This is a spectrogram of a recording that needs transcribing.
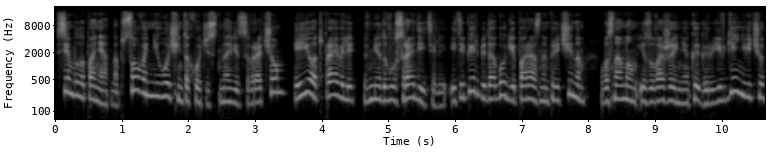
Всем было понятно, Псова не очень-то хочет становиться врачом, ее отправили в медвуз родителей, и теперь педагоги по разным причинам, в основном из уважения к Игорю Евгеньевичу,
